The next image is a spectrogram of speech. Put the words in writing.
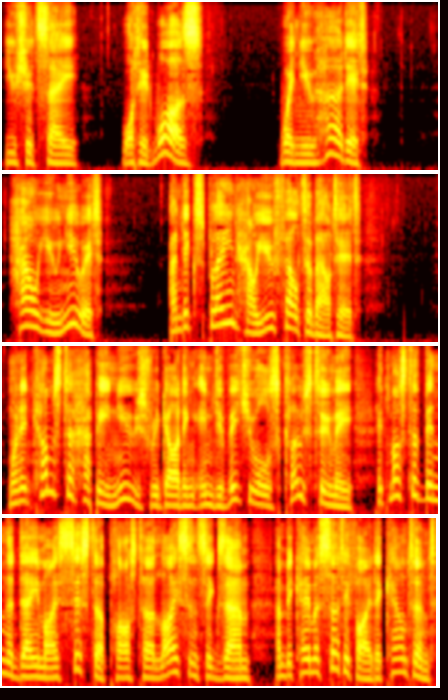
You should say what it was, when you heard it, how you knew it, and explain how you felt about it. When it comes to happy news regarding individuals close to me, it must have been the day my sister passed her license exam and became a certified accountant.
